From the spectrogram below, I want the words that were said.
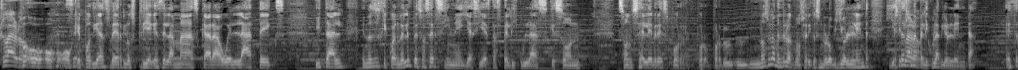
Claro. O, o- o Sí. que podías ver los pliegues de la máscara o el látex y tal. Entonces que cuando él empezó a hacer cine y hacía estas películas que son, son célebres por, por, por no solamente lo atmosférico, sino lo violenta. Y esta es claro. una película violenta. Esta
